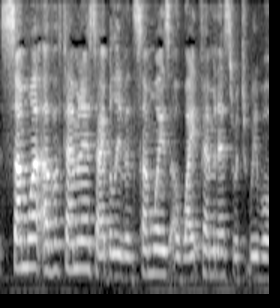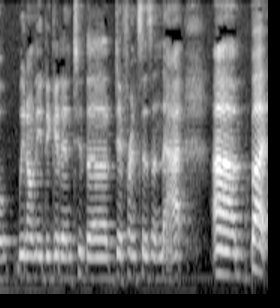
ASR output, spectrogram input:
somewhat of a feminist. I believe in some ways a white feminist, which we will we don't need to get into the differences in that. Um, but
